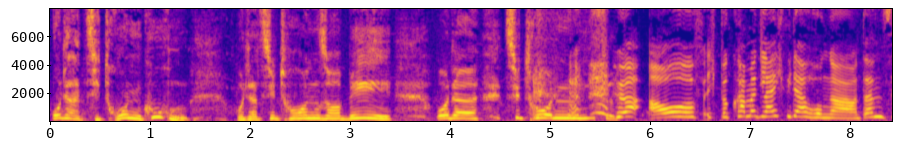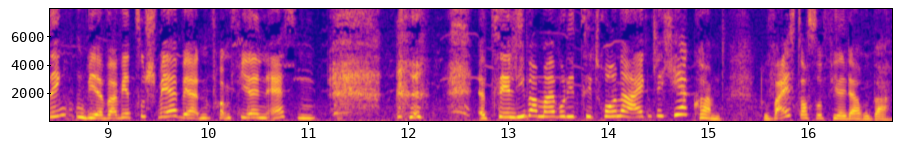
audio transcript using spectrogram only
oder Zitronenkuchen. Oder Zitronensorbet. Oder Zitronen... Hör auf, ich bekomme gleich wieder Hunger und dann sinken wir, weil wir zu schwer werden vom vielen Essen. Erzähl lieber mal, wo die Zitrone eigentlich herkommt. Du weißt doch so viel darüber.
